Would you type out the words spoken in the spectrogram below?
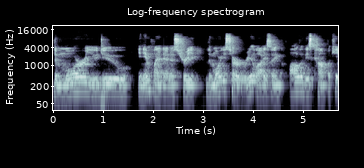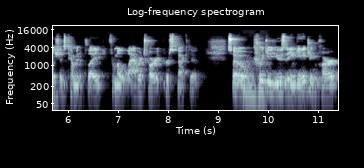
the more you do in implant dentistry, the more you start realizing all of these complications come into play from a laboratory perspective. So mm-hmm. could you use the engaging part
